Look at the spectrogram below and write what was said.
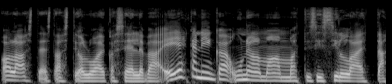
alasteesta asti ollut aika selvää. Ei ehkä niinkään unelma-ammatti siis sillä, että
